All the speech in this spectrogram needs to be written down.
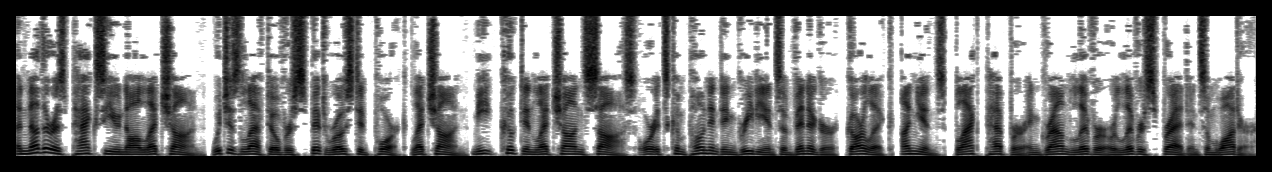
Another is paksiw na lechon, which is leftover spit-roasted pork lechon meat cooked in lechon sauce or its component ingredients of vinegar, garlic, onions, black pepper and ground liver or liver spread and some water.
